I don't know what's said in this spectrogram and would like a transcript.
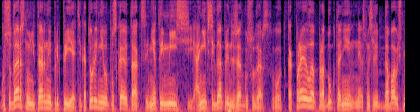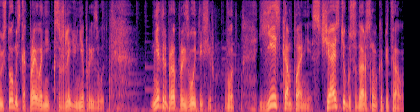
государственные унитарные предприятия, которые не выпускают акции, нет эмиссии, они всегда принадлежат государству. Вот. Как правило, продукт они, в смысле, добавочную стоимость, как правило, они, к сожалению, не производят. Некоторые, правда, производят эфир. Вот. Есть компании с частью государственного капитала.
